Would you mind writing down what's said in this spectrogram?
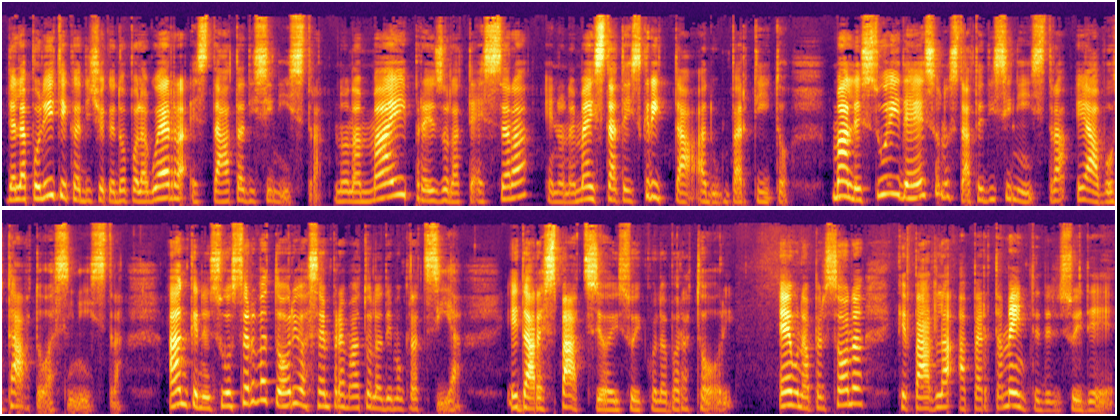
Della politica dice che dopo la guerra è stata di sinistra, non ha mai preso la tessera e non è mai stata iscritta ad un partito, ma le sue idee sono state di sinistra e ha votato a sinistra. Anche nel suo osservatorio ha sempre amato la democrazia e dare spazio ai suoi collaboratori. È una persona che parla apertamente delle sue idee.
